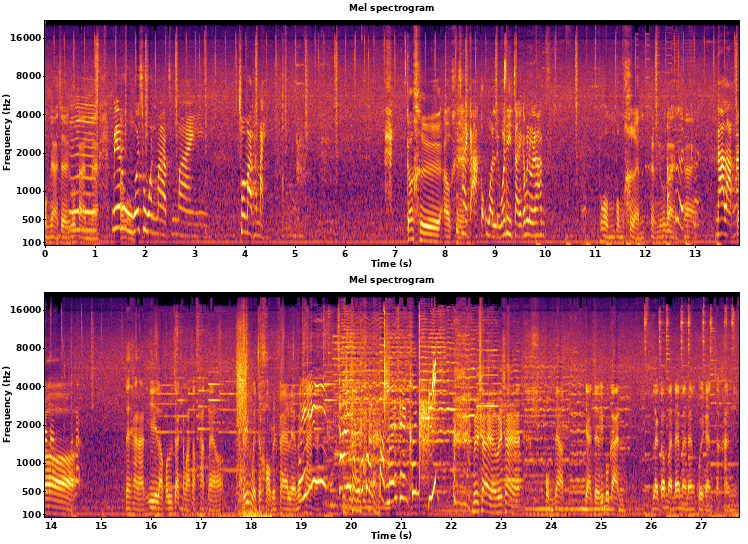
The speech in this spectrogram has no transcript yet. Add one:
ผมอยากเจอผู้กันนะไม่รู้ว่าชวนมาทำไม ชวนมาทำไม ก็คือเอาโอเคผู้ชายกระอักกระอ่วนหรือว่าดีใจก็ไม่รู้นะครับ ผมผมเขินเขินพี่ผู้กันเขินใช่ น่ารักน่าก็รักในฐานะที่เราก็รู้จักกันมาสักพักแล้วเฮ้ยเหมือนจะขอเป็นแฟนเลยไม่อุ้ยใช่นะใช่ค่ะทุกคนตัดเลยเพลงขึ้น ไม่ใช่นะไม่ใช่นะผมอยากอยากเจอพี่ผู้กัน แล้วก็มาได้มานั่งคุยกันสักครั้งหนึ่ง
